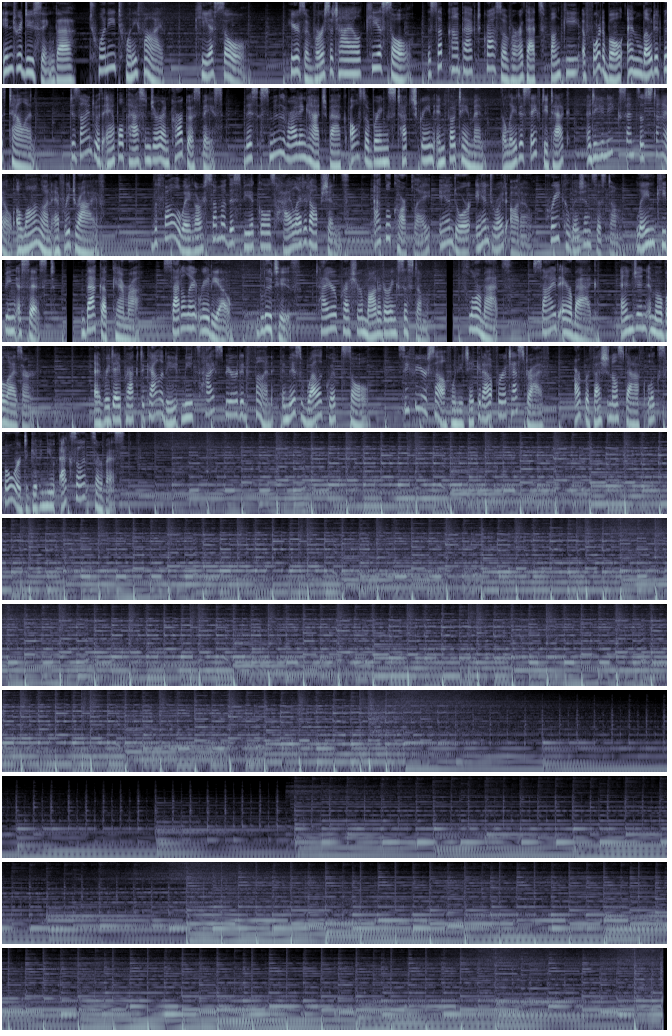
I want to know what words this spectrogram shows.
Introducing the 2025 Kia Soul. Here's a versatile Kia Soul, the subcompact crossover that's funky, affordable, and loaded with talent. Designed with ample passenger and cargo space, this smooth-riding hatchback also brings touchscreen infotainment, the latest safety tech, and a unique sense of style along on every drive. The following are some of this vehicle's highlighted options. Apple CarPlay and or Android Auto, pre-collision system, lane keeping assist, backup camera, satellite radio, Bluetooth, tire pressure monitoring system, floor mats, side airbag, engine immobilizer. Everyday practicality meets high-spirited fun in this well-equipped Soul. See for yourself when you take it out for a test drive. Our professional staff looks forward to giving you excellent service.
